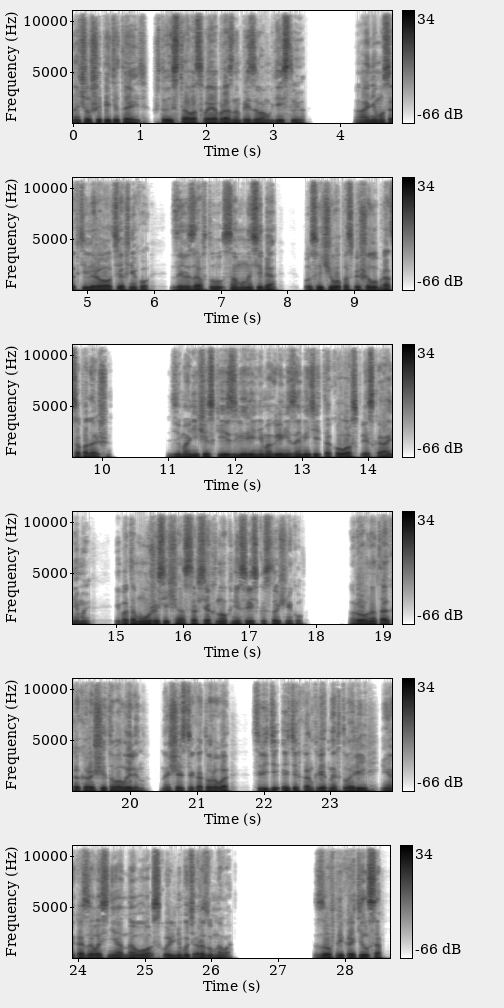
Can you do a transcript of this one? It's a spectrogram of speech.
начал шипеть и таять, что и стало своеобразным призывом к действию. Анимус активировал технику, завязав ту саму на себя, после чего поспешил убраться подальше. Демонические звери не могли не заметить такого всплеска анимы, и потому уже сейчас со всех ног неслись к источнику. Ровно так, как рассчитывал Эллен, на счастье которого – Среди этих конкретных тварей не оказалось ни одного сколь-нибудь разумного. «Зов прекратился», —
